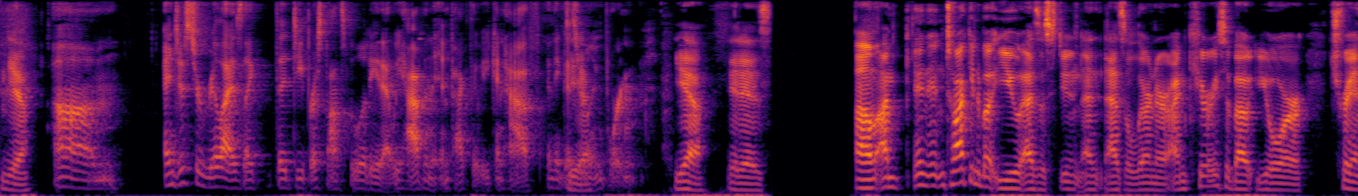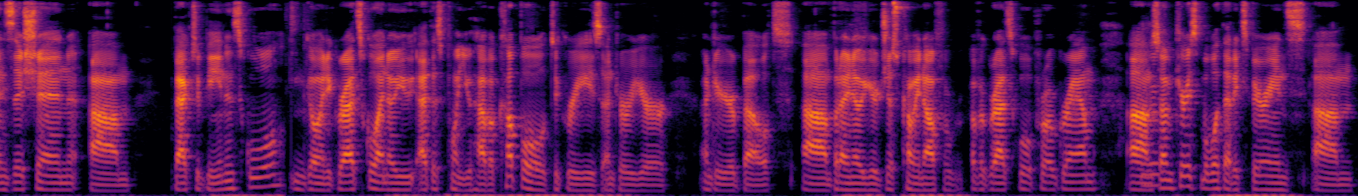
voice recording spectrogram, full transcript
Yeah. Um, and just to realize like the deep responsibility that we have and the impact that we can have, I think is yeah. really important. Yeah, it is. Um, I'm in, in talking about you as a student and as a learner. I'm curious about your transition um, back to being in school and going to grad school. I know you at this point you have a couple degrees under your under your belt, uh, but I know you're just coming off of, of a grad school program. Um, mm-hmm. So I'm curious about what that experience um,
